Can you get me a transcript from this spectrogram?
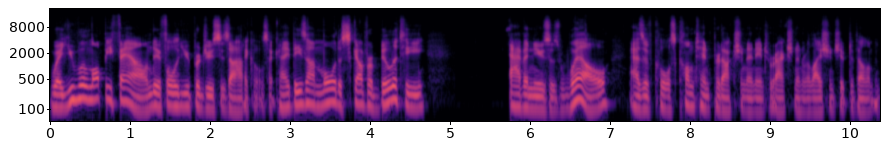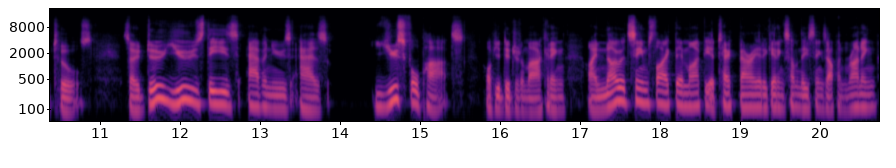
where you will not be found if all you produce is articles. Okay, these are more discoverability avenues as well as, of course, content production and interaction and relationship development tools. So, do use these avenues as useful parts of your digital marketing. I know it seems like there might be a tech barrier to getting some of these things up and running.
